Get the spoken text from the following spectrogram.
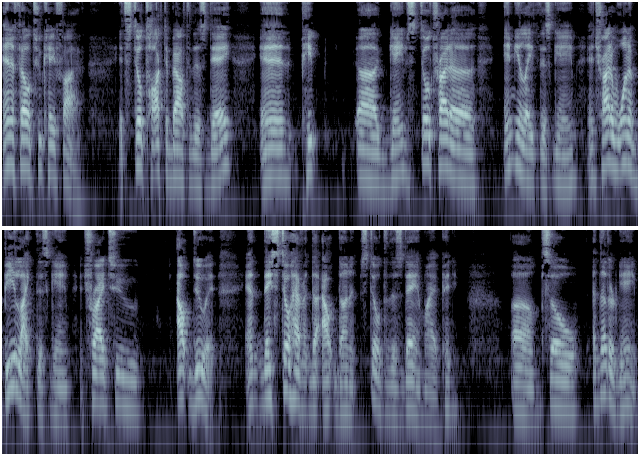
NFL 2K5. It's still talked about to this day, and people uh, games still try to emulate this game and try to want to be like this game and try to outdo it. And they still haven't outdone it still to this day, in my opinion. Um, so another game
